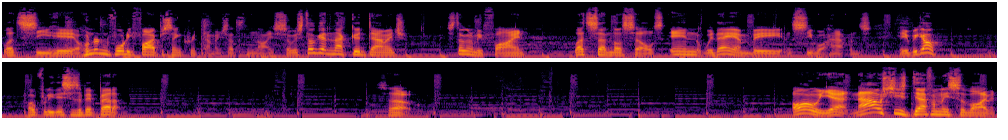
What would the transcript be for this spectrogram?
let's see here, 145% crit damage. That's nice. So we're still getting that good damage. Still going to be fine. Let's send ourselves in with AMB and see what happens. Here we go. Hopefully this is a bit better. So. Oh, yeah. Now she's definitely surviving.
